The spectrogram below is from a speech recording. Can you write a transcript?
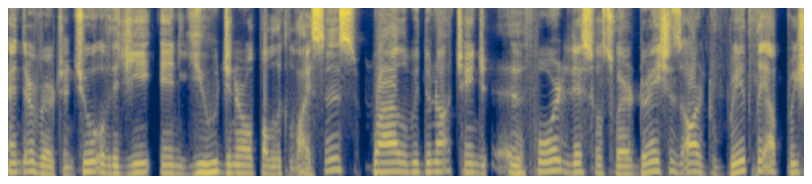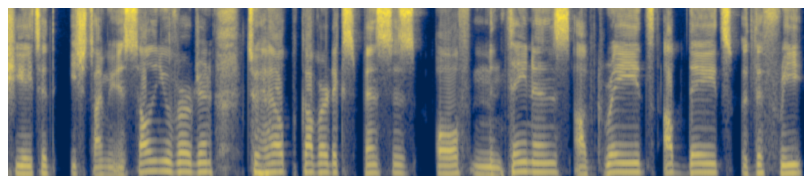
and under version 2 of the GNU General Public License. While we do not change uh, for this software, donations are greatly appreciated each time you install a new version to help cover the expenses of maintenance, upgrades, updates, the free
